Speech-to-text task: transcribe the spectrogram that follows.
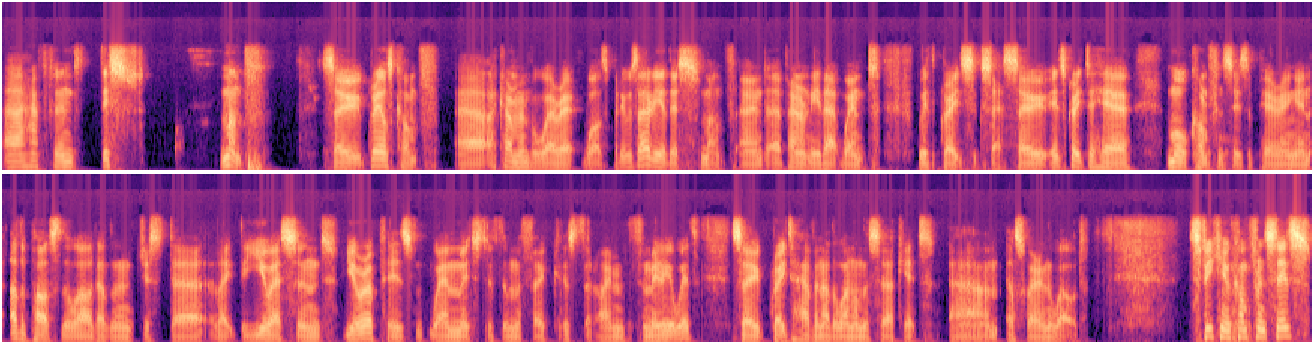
uh, happened this month. So GrailsConf uh, I can't remember where it was, but it was earlier this month, and apparently that went with great success. So it's great to hear more conferences appearing in other parts of the world other than just uh, like the US and Europe is where most of them are focused that I'm familiar with. So great to have another one on the circuit um, elsewhere in the world. Speaking of conferences,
